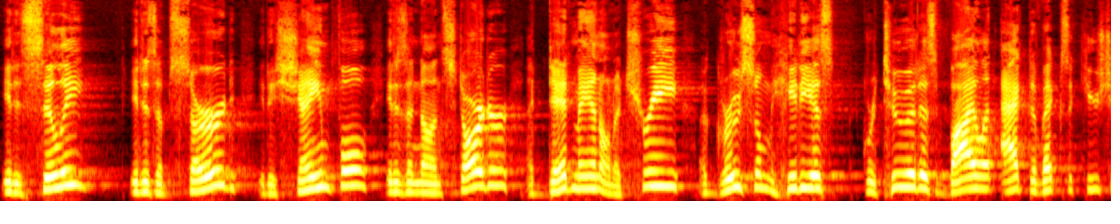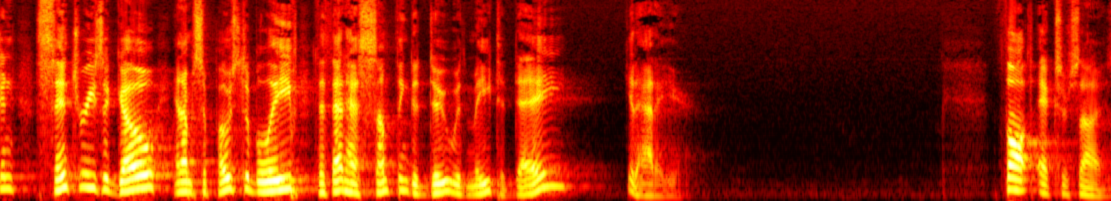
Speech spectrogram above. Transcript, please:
it is silly, it is absurd, it is shameful, it is a non starter, a dead man on a tree, a gruesome, hideous, gratuitous, violent act of execution centuries ago, and I'm supposed to believe that that has something to do with me today? Get out of here. thought exercise.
